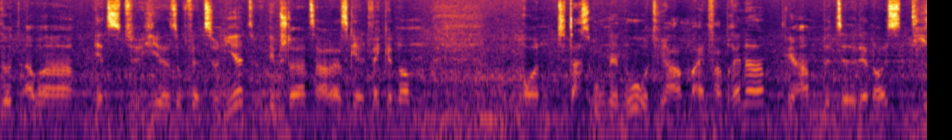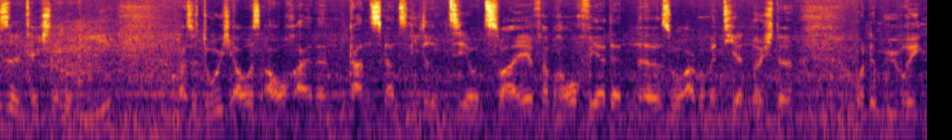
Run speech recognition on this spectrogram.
wird aber jetzt hier subventioniert, dem Steuerzahler das Geld weggenommen. Und das ohne Not. Wir haben einen Verbrenner, wir haben mit äh, der neuesten Dieseltechnologie also durchaus auch einen ganz, ganz niedrigen CO2-Verbrauch, wer denn äh, so argumentieren möchte. Und im Übrigen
